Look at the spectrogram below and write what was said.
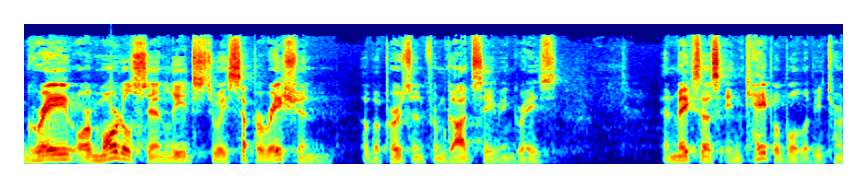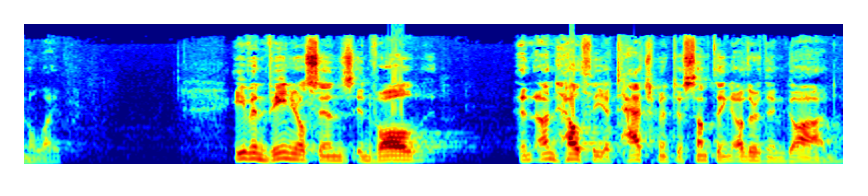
Grave or mortal sin leads to a separation of a person from God's saving grace and makes us incapable of eternal life. Even venial sins involve an unhealthy attachment to something other than God.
